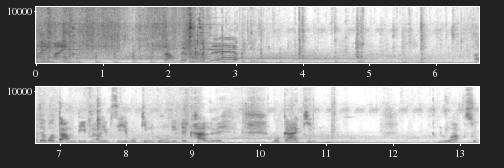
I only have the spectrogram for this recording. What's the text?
ไม่ไม่ แบบแซ่บเขาจะบ่ต่ำดิบนะพีซีบ่กินกุ้งดิบเด็ดขาดเลยบ่กล้ากิน ลวกสุก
